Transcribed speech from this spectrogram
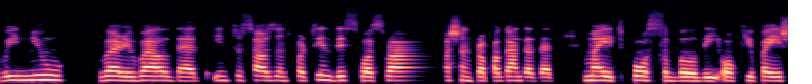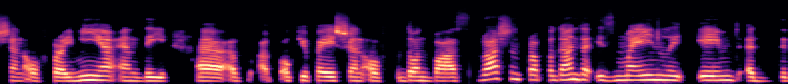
we knew very well that in 2014 this was Russian propaganda that made possible the occupation of Crimea and the uh, occupation of Donbass. Russian propaganda is mainly aimed at the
